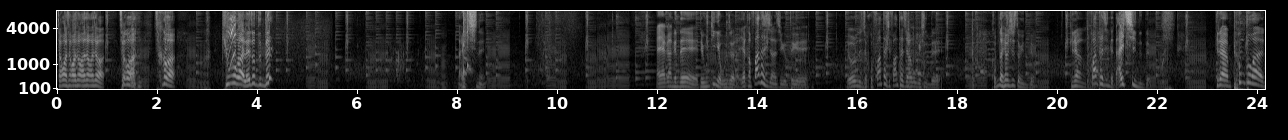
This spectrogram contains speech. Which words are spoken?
잠깐 잠깐만 잠깐만 잠깐만 잠깐만 잠깐만 잠깐만 규모가 레전드인데? 날치네 야 약간 근데 되게 웃긴 게 뭔지 알아? 약간 판타지잖아 지금 되게 여러분들 자꾸 판타지 판타지 하고 계신데 겁나 현실성 있는데요 그냥 판타지인데 날치 있는데요 그냥 평범한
